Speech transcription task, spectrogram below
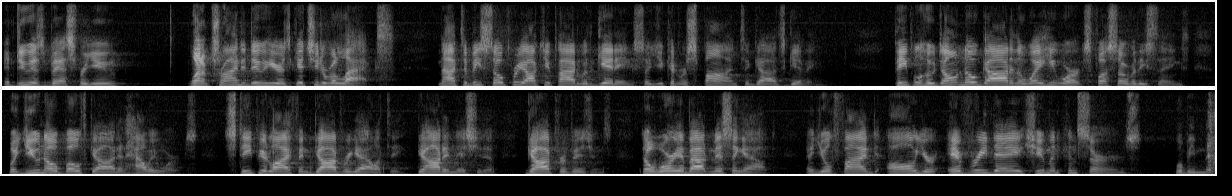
and do His best for you? What I'm trying to do here is get you to relax, not to be so preoccupied with getting so you can respond to God's giving. People who don't know God and the way He works fuss over these things, but you know both God and how He works. Steep your life in God reality, God initiative, God provisions. Don't worry about missing out, and you'll find all your everyday human concerns will be met.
